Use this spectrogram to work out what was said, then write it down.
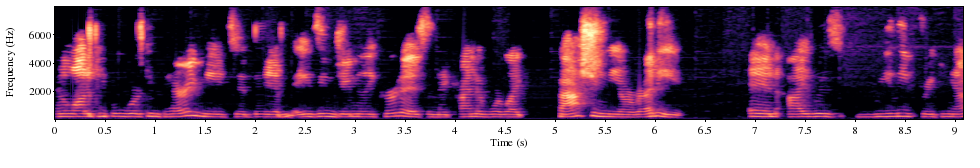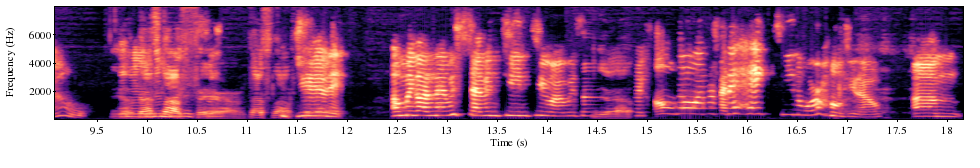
and a lot of people were comparing me to the amazing jamie lee curtis and they kind of were like bashing me already and i was really freaking out Yeah, that's not remember the first- fair. That's not Dude, fair. it- oh my god, and I was 17 too. I was like, Yeah. like, oh no, everybody hates me in the world, you know. Um,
